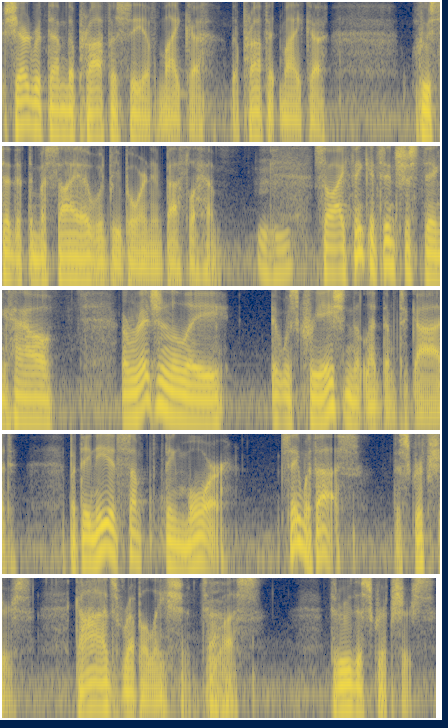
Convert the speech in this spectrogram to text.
shared with them the prophecy of Micah, the prophet Micah, who said that the Messiah would be born in Bethlehem. Mm-hmm. So I think it's interesting how originally it was creation that led them to God, but they needed something more. Same with us, the scriptures, God's revelation to uh-huh. us through the scriptures.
